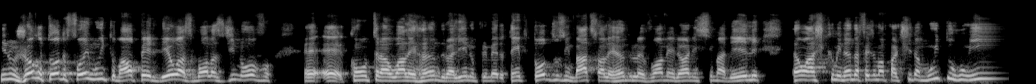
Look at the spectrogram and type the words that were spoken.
e no jogo todo foi muito mal, perdeu as bolas de novo é, contra o Alejandro ali no primeiro tempo. Todos os embates o Alejandro levou melhor em cima dele. Então, acho que o Miranda fez uma partida muito ruim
